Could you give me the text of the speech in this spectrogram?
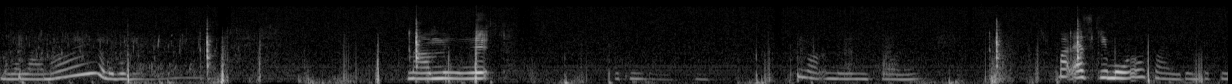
มันละลายไหมอะไรบุบน้ำนี่เอาทิ้งไปที่นอนอันนึงพอแล้ว บ้านเอสกิโมต้องใส่เป็นประตู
